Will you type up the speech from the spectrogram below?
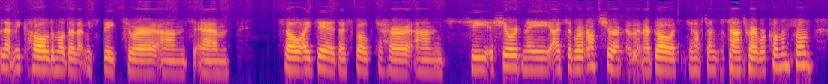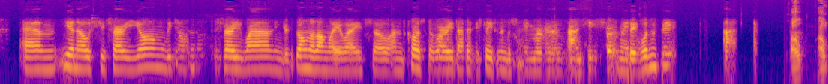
let me call the mother, let me speak to her, and um, so I did. I spoke to her, and she assured me. I said, we're not sure about letting her go. I said, you have to understand where we're coming from. Um, you know, she's very young. We don't know her very well, and you're going a long way away. So, and of course, they're worried that they'd be sleeping in the same room, and she assured me they wouldn't be. Oh, oh,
